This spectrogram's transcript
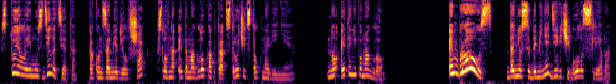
Стоило ему сделать это, как он замедлил шаг, словно это могло как-то отстрочить столкновение. Но это не помогло. «Эмброуз!» — донесся до меня девичий голос слева.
